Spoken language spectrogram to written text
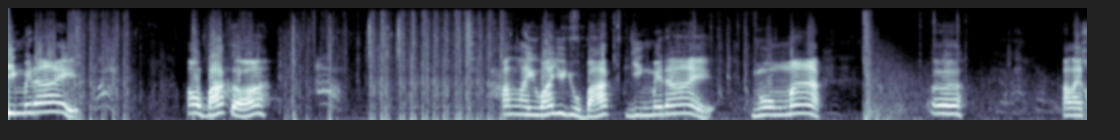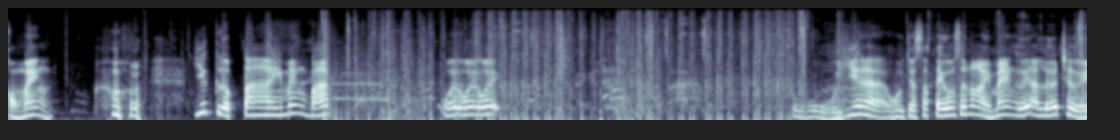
ยิงไม่ได้ เอ้าบั๊กเหรออะไรวะอยู่ๆบั๊กยิงไม่ได้ งงมาก เออ อะไรของแม่งเหี้ยเกือบตายแม่งบั๊กโอ้ยโอ้ยโอ้ย โอ้โหเหี้ยโอ้โหจะสเตลซะหน่อยแม่งเอ้ยอันเลิศเฉย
